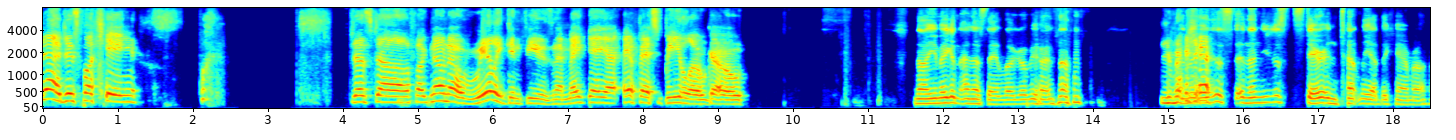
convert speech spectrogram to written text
Yeah, just fucking. Just uh, fuck no, no, really confuse them. Make a, uh FSB logo. No, you make an NSA logo behind them. You And make then it. you just and then you just stare intently at the camera.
